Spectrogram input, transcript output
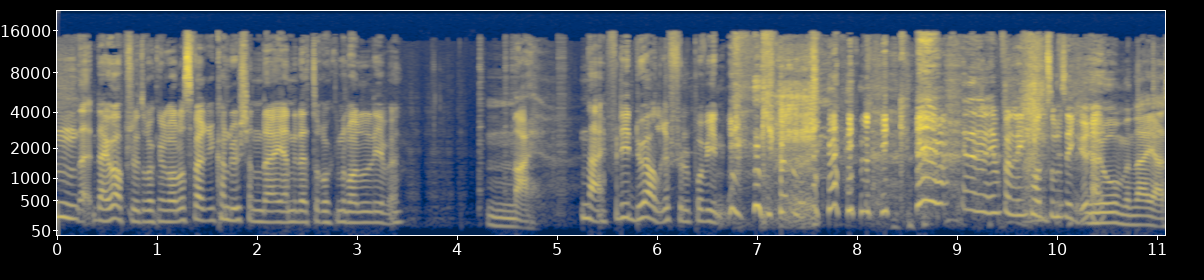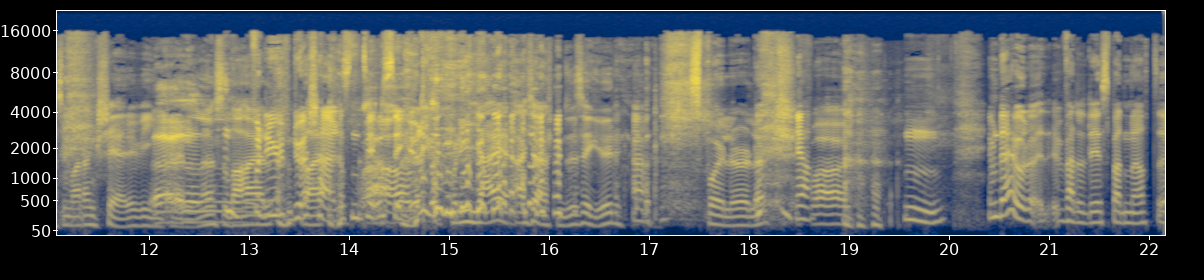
Mm, Det det er jo absolutt rock'n'roll. Og Sverre, kan du kjenne deg igjen i dette rock'n'roll-livet? Nei. Nei, fordi du er aldri full på vin. på lik måte som Sigurd er. Jo, men det er jeg som arrangerer vinkveldene. Så da har jeg, Fordi du er da har jeg- kjæresten til Sigurd. Fordi jeg er kjæresten til Sigurd. Spoiler alert. Ja. Mm. Ja, men det er jo veldig spennende at uh,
